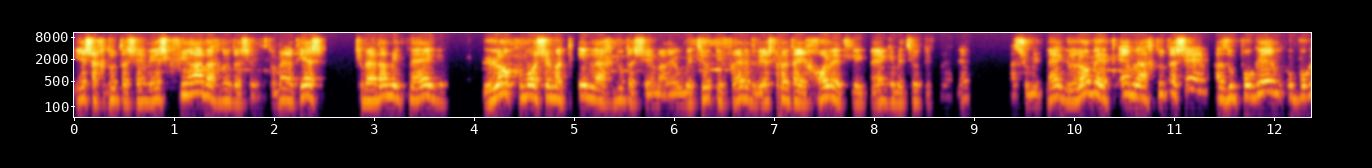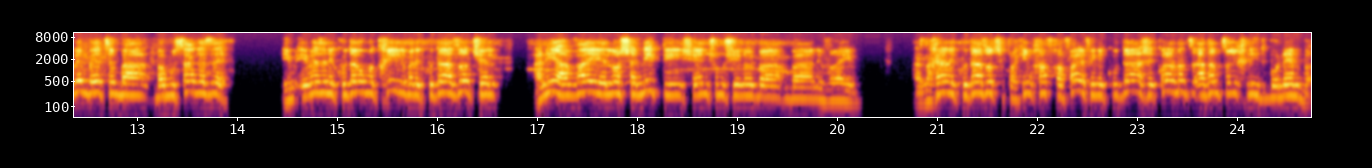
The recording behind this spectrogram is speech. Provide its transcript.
יש אחדות השם ויש כפירה באחדות השם. זאת אומרת, יש, כשבן אדם מתנהג לא כמו שמתאים לאחדות השם, הרי הוא מציאות נפרדת ויש לו את היכולת להתנהג כמציאות נפרדת, אז כשהוא מתנהג לא בהתאם לאחדות השם, אז הוא פוגם, הוא פוגם בעצם במושג הזה. עם, עם איזה נקודה הוא מתחיל? עם הנקודה הזאת של אני הוואי לא שניתי, שאין שום שינוי בנבראים. אז לכן הנקודה הזאת שפרקים כ"כ"א היא נקודה שכל אדם צריך להתבונן בה.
